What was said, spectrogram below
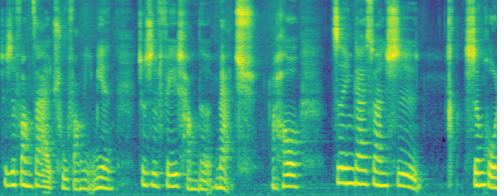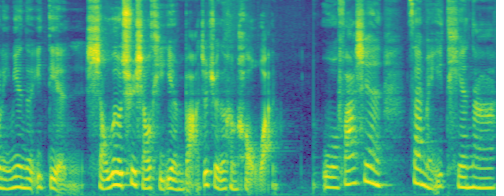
就是放在厨房里面，就是非常的 match。然后这应该算是生活里面的一点小乐趣、小体验吧，就觉得很好玩。我发现，在每一天呢，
